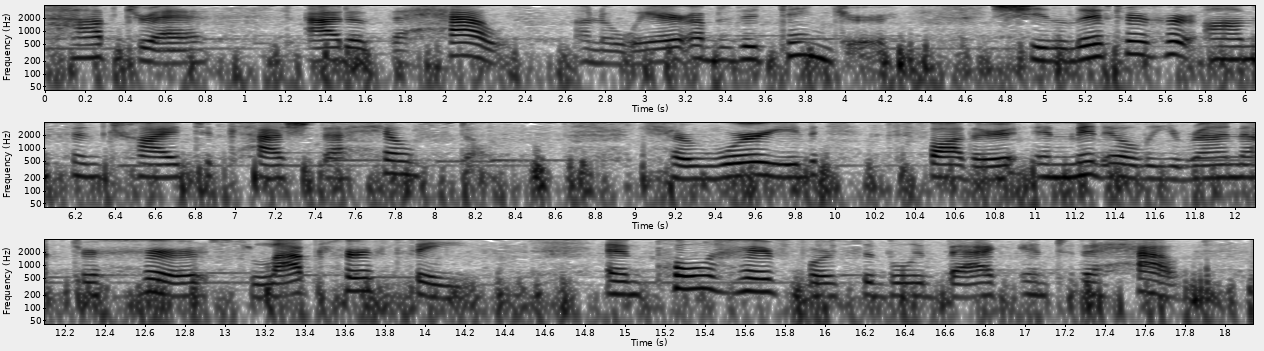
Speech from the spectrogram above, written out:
half dressed out of the house, unaware of the danger. She lifted her arms and tried to catch the hailstones. Her worried father immediately ran after her, slapped her face, and pulled her forcibly back into the house.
